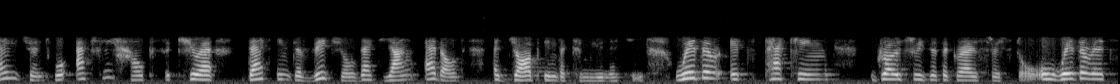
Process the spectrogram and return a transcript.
agent will actually help secure that individual, that young adult, a job in the community. Whether it's packing groceries at the grocery store or whether it's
